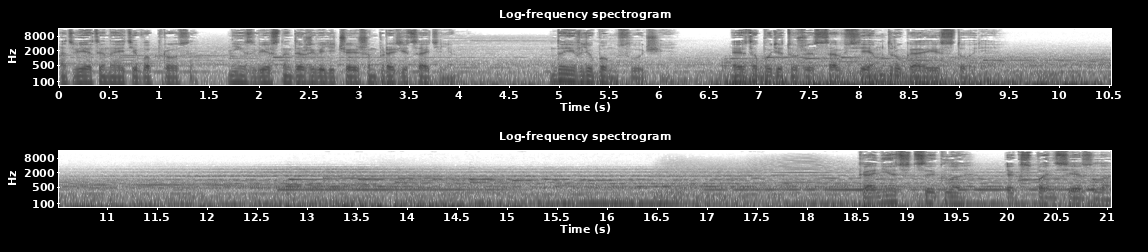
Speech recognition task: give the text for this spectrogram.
Ответы на эти вопросы неизвестны даже величайшим прорицателям. Да и в любом случае, это будет уже совсем другая история. Конец цикла «Экспансия зла».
